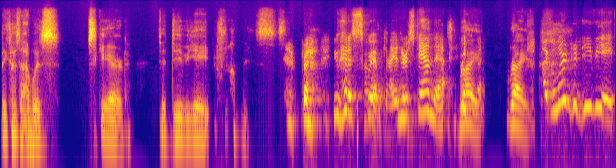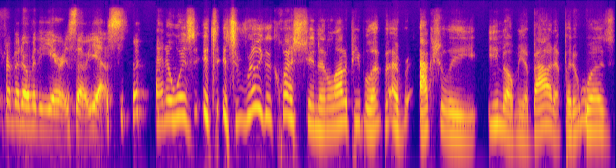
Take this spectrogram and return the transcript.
because I was scared to deviate from this. You had a script. I understand that. Right. Right. I've learned to deviate from it over the years. So yes. and it was it's it's a really good question. And a lot of people have, have actually emailed me about it, but it was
